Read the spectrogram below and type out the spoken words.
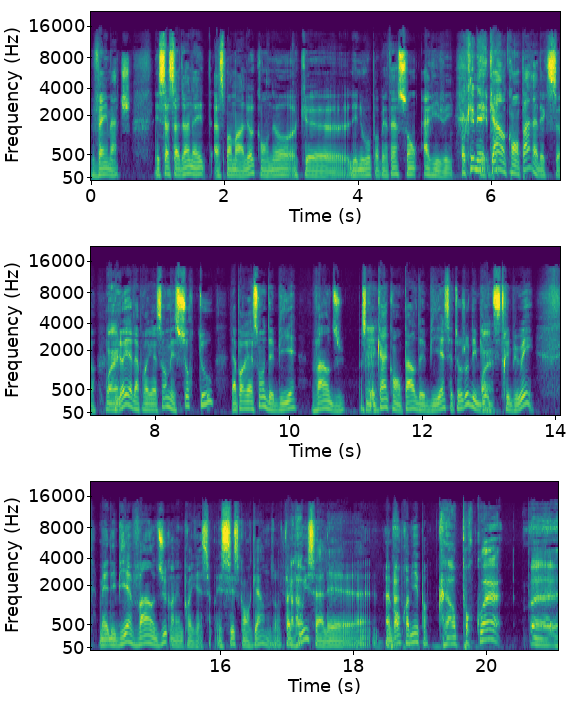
20 matchs. Et ça, ça donne à être à ce moment-là qu'on a, que les nouveaux propriétaires sont arrivés. Mais Et quand on compare avec ça, Ouais. là, il y a de la progression, mais surtout la progression de billets vendus. Parce que quand on parle de billets, c'est toujours des billets. Ouais. distribués, mais les billets vendus qu'on a une progression. Et c'est ce qu'on regarde, nous autres. Fait que oui, ça allait euh, un bon premier pas. Alors pourquoi euh,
